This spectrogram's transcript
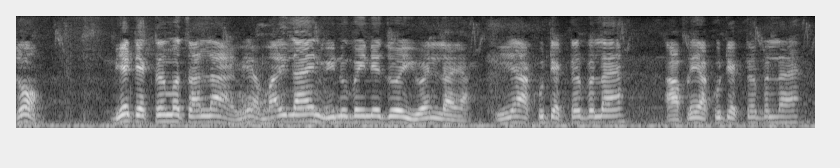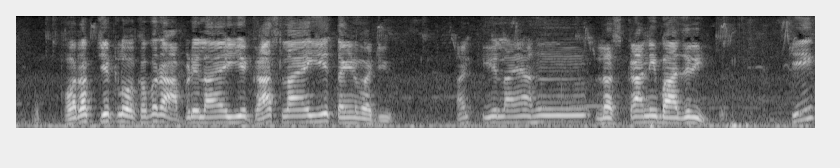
જો, બે ટ્રેક્ટરમાં ચાલ લાયા. મેં અમારી લાયા ને વિનુભાઈ ને જોઈ યુવાન લાયા. એ આખું ટ્રેક્ટર પર લાયા. આપણે આખું ટ્રેક્ટર પર લાયા. ફરક જેટલો ખબર? આપણે લાયા એ ઘાસ, લાયા એ ત્રણ વાટ્યું અને એ લાયા હું લસકાની બાજરી. કી?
